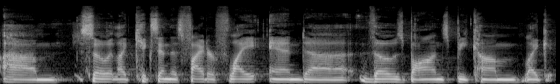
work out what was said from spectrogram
Um, so it like kicks in this fight or flight, and uh, those bonds become like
